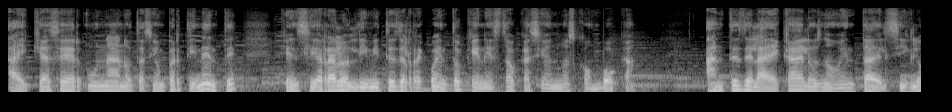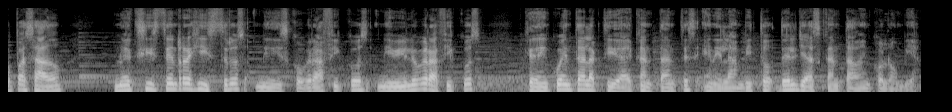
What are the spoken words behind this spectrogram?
hay que hacer una anotación pertinente que encierra los límites del recuento que en esta ocasión nos convoca. Antes de la década de los 90 del siglo pasado, no existen registros ni discográficos ni bibliográficos que den cuenta de la actividad de cantantes en el ámbito del jazz cantado en Colombia.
